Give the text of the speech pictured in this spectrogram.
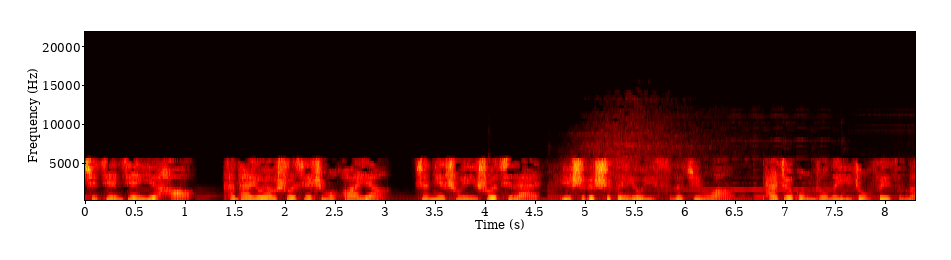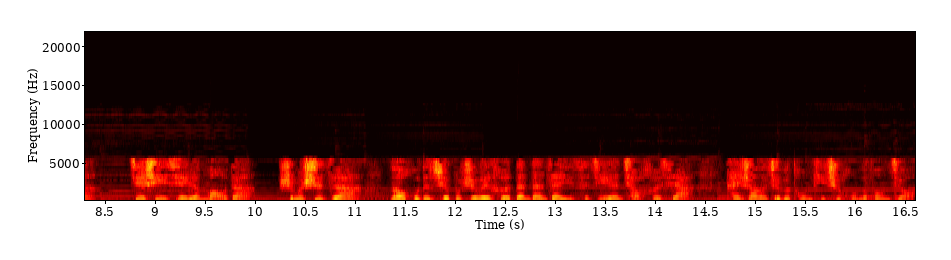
去见见也好，看他又要说些什么花样。这聂初一说起来也是个十分有意思的君王，他这宫中的一众妃子们，皆是一些人毛的，什么狮子啊、老虎的，却不知为何单单在一次机缘巧合下，看上了这个通体赤红的凤九。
